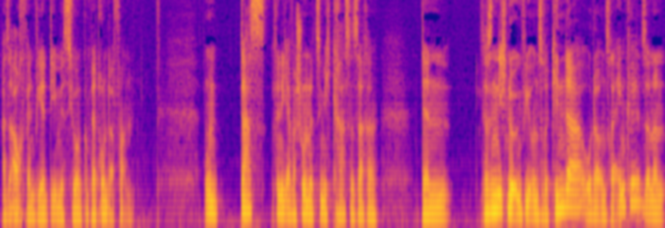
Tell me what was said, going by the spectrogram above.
Also auch wenn wir die Emissionen komplett runterfahren. Und das finde ich einfach schon eine ziemlich krasse Sache. Denn das sind nicht nur irgendwie unsere Kinder oder unsere Enkel, sondern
